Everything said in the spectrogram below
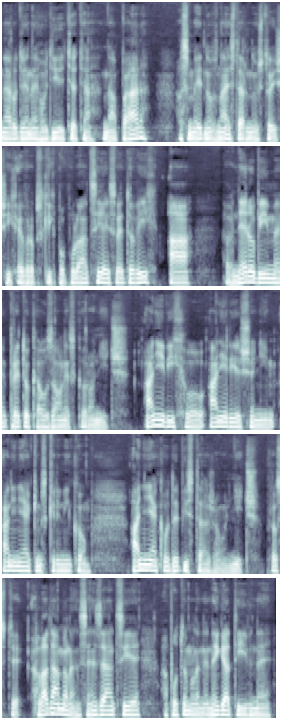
narodeného dieťaťa na pár a sme jednou z najstarnústejších európskych populácií aj svetových a nerobíme preto kauzálne skoro nič. Ani výchovou, ani riešením, ani nejakým screeningom, ani nejakou depistážou, nič. Proste hľadáme len senzácie a potom len negatívne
